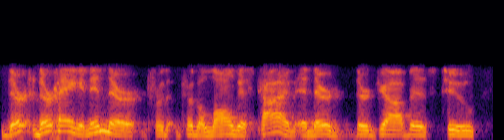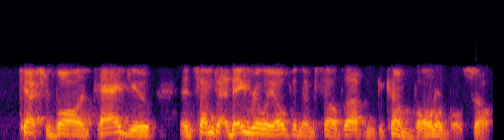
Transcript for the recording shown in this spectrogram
they're they're hanging in there for the, for the longest time, and their their job is to catch the ball and tag you. And sometimes they really open themselves up and become vulnerable. So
